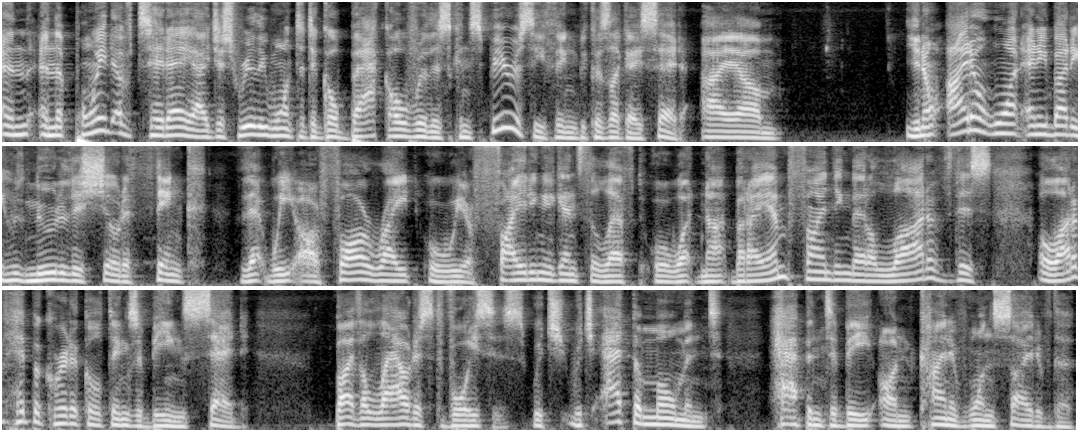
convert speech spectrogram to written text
and and the point of today, I just really wanted to go back over this conspiracy thing because, like I said, I um, you know, I don't want anybody who's new to this show to think that we are far right or we are fighting against the left or whatnot. But I am finding that a lot of this, a lot of hypocritical things are being said by the loudest voices, which which at the moment happen to be on kind of one side of the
